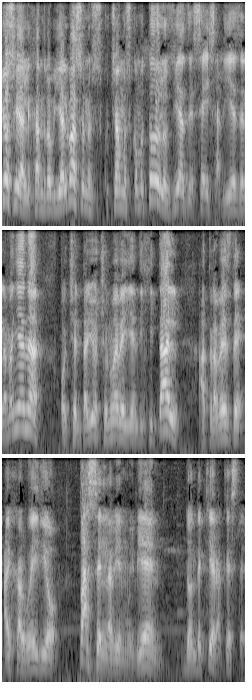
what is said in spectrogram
Yo soy Alejandro Villalbazo, nos escuchamos como todos los días de 6 a 10 de la mañana, 88.9 y en digital a través de iHeartRadio. Pásenla bien, muy bien, donde quiera que estén.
